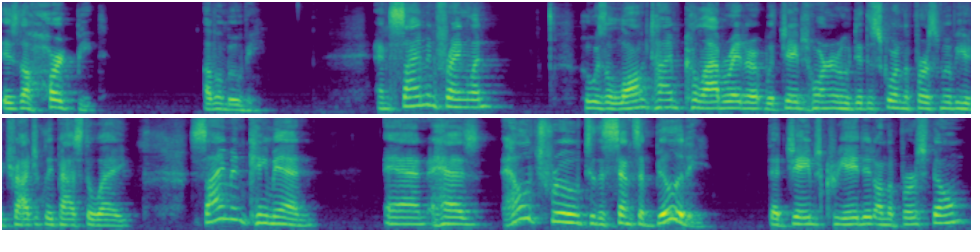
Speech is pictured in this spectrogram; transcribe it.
is the heartbeat of a movie. And Simon Franglen who was a longtime collaborator with James Horner, who did the score in the first movie, who tragically passed away. Simon came in and has held true to the sensibility that James created on the first film,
